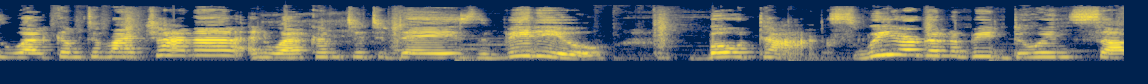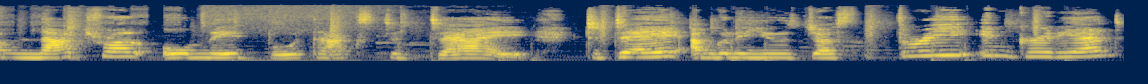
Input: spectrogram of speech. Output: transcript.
welcome to my channel and welcome to today's video Botox. We are going to be doing some natural homemade Botox today. Today I'm going to use just three ingredients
